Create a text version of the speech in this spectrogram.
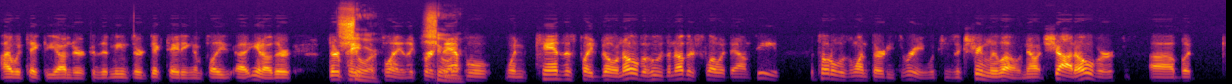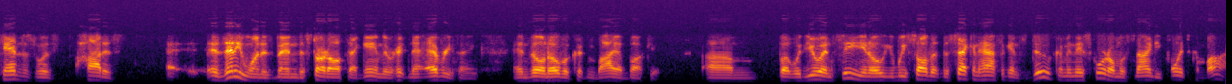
I would take the under because it means they're dictating and play. Uh, you know, they're they're paid Sure. to play. Like for Sure. example, when Kansas played Villanova, who's another slow it down team, the total was 133, which was extremely low. Now it shot over, uh, but Kansas was hot as as anyone has been to start off that game. They were hitting everything, and Villanova couldn't buy a bucket. Um, but with UNC, you know, we saw that the second half against Duke. I mean, they scored almost 90 points combined.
